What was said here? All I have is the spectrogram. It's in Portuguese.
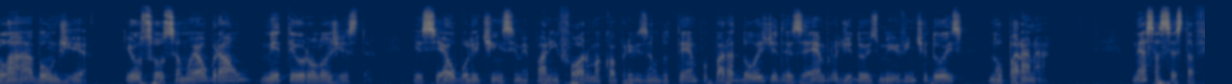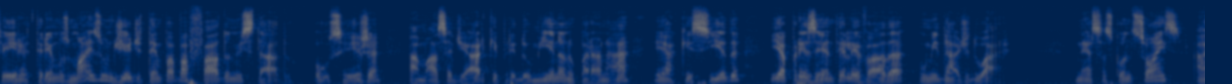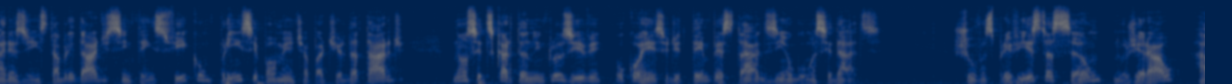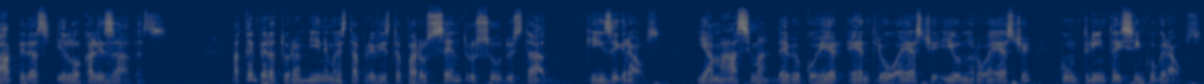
Olá, bom dia. Eu sou Samuel Brown, meteorologista. Esse é o Boletim Cimepar Informa com a previsão do tempo para 2 de dezembro de 2022 no Paraná. Nessa sexta-feira, teremos mais um dia de tempo abafado no estado, ou seja, a massa de ar que predomina no Paraná é aquecida e apresenta elevada umidade do ar. Nessas condições, áreas de instabilidade se intensificam principalmente a partir da tarde não se descartando inclusive ocorrência de tempestades em algumas cidades. Chuvas previstas são, no geral, rápidas e localizadas. A temperatura mínima está prevista para o centro-sul do estado, 15 graus, e a máxima deve ocorrer entre o oeste e o noroeste, com 35 graus.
